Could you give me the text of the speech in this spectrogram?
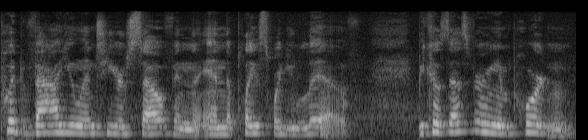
Put value into yourself and the, in the place where you live. Because that's very important.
